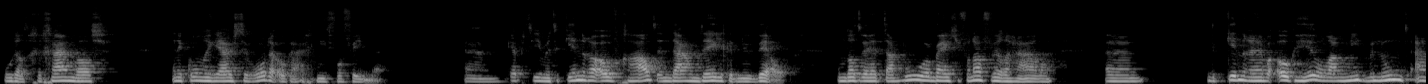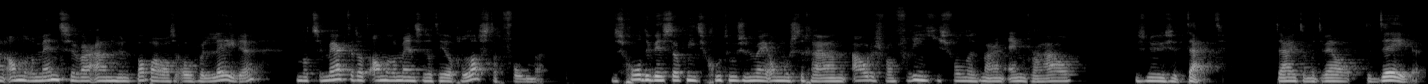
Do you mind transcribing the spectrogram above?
hoe dat gegaan was. En ik kon er juist de woorden ook eigenlijk niet voor vinden. Um, ik heb het hier met de kinderen over gehad en daarom deel ik het nu wel. Omdat we het taboe een beetje vanaf willen halen. Um, de kinderen hebben ook heel lang niet benoemd aan andere mensen waaraan hun papa was overleden. Omdat ze merkten dat andere mensen dat heel lastig vonden. De school die wist ook niet zo goed hoe ze ermee om moesten gaan. Ouders van vriendjes vonden het maar een eng verhaal. Dus nu is het tijd. Tijd om het wel te delen.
